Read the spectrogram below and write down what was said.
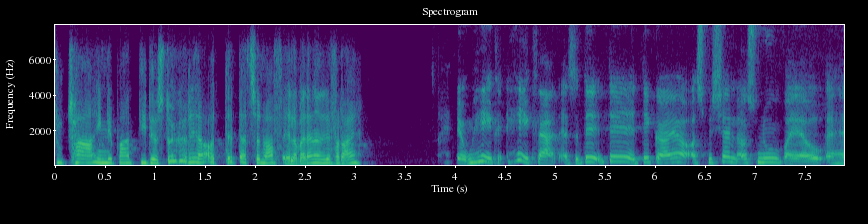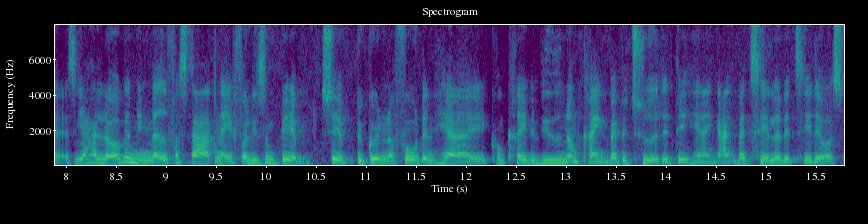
du tager egentlig bare de der stykker der, og that, that's enough, eller hvordan er det for dig? Jo, helt, helt klart. Altså det, det, det gør jeg, og specielt også nu, hvor jeg jo, altså jeg har lukket min mad fra starten af, for ligesom be, til at begynde at få den her øh, konkrete viden omkring, hvad betyder det det her engang? Hvad tæller det til det også?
